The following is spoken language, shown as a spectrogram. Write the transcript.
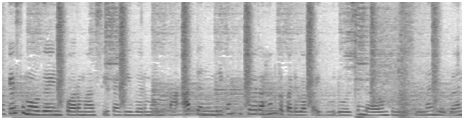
Oke, semoga informasi tadi bermanfaat dan memberikan pencerahan kepada Bapak Ibu dosen dalam penyusunan beban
